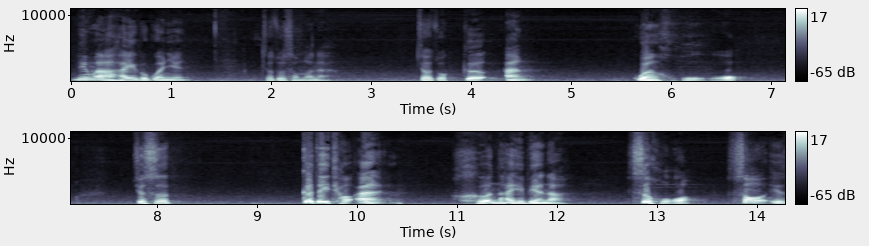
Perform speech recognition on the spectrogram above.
另外还有一个观念，叫做什么呢？叫做隔岸观火，就是隔着一条岸，河那一边呢是火，烧也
